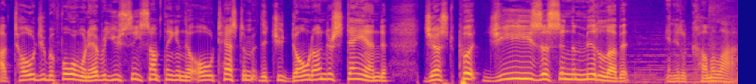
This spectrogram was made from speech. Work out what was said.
I've told you before, whenever you see something in the Old Testament that you don't understand, just put Jesus in the middle of it and it'll come alive.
